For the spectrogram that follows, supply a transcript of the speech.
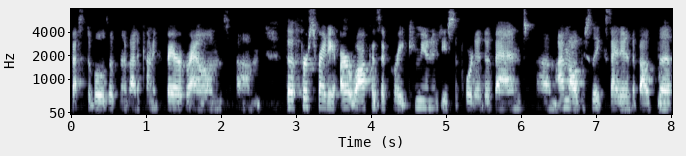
festivals at the Nevada County Fairgrounds. Um, the First Friday Art Walk is a great community supported event. Um, I'm obviously excited about the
